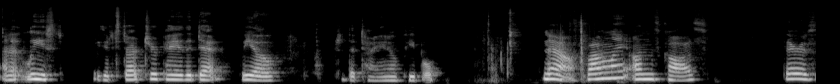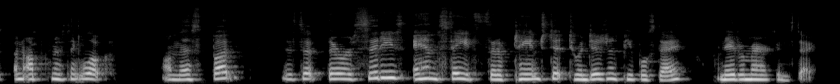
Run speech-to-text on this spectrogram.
and at least we could start to repay the debt we owe to the Taino people. Now, finally, on this cause, there is an optimistic look on this, but is that there are cities and states that have changed it to Indigenous Peoples Day or Native Americans Day.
